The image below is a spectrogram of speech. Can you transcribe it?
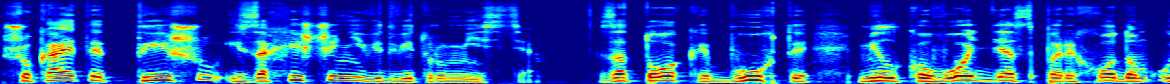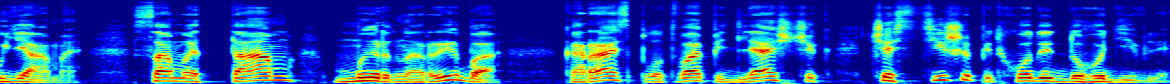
шукайте тишу і захищені від вітру місця. Затоки, бухти, мілководдя з переходом у ями. Саме там мирна риба, карась, плотва, підлящик частіше підходить до годівлі.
